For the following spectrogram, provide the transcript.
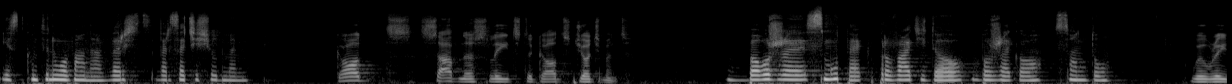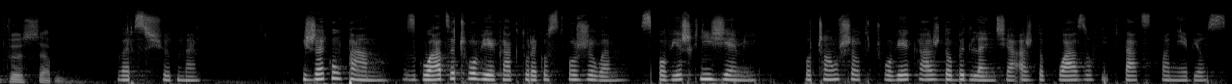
jest kontynuowana w wers wersecie siódmym. God's sadness leads to God's judgment. Boży smutek prowadzi do Bożego sądu. We'll read verse 7. Wers siódmy. I rzekł Pan, zgładzę człowieka, którego stworzyłem, z powierzchni ziemi, począwszy od człowieka aż do bydlęcia, aż do płazów i ptactwa niebios,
